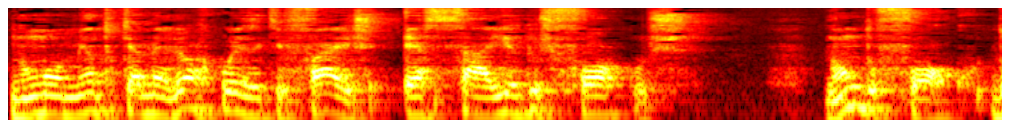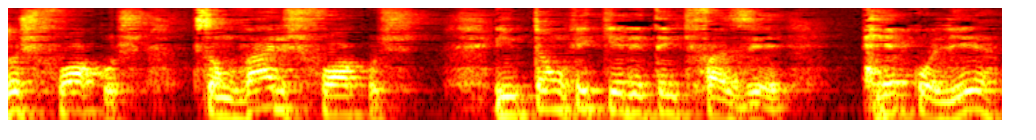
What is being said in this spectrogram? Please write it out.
num momento que a melhor coisa que faz é sair dos focos. Não do foco, dos focos, que são vários focos. Então o que, que ele tem que fazer? Recolher,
